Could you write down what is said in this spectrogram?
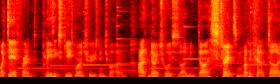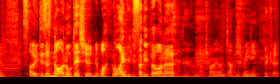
My dear friend, please excuse my intrusion into your home. I have no choice as I'm in dire straits and running out of time. Sorry, this is not an audition. Why? Why have you suddenly put on a? No, I'm not trying, I'm, I'm just reading. Okay.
